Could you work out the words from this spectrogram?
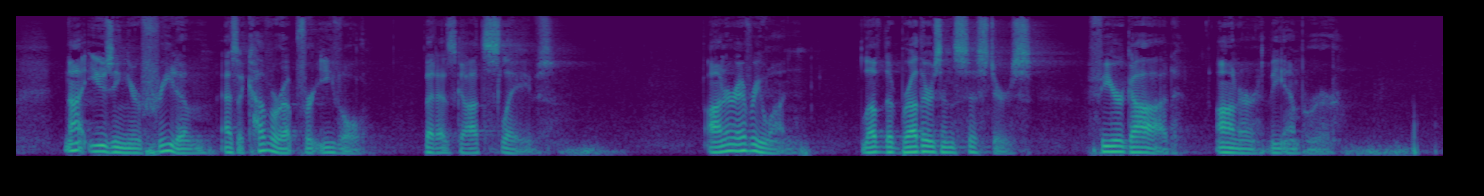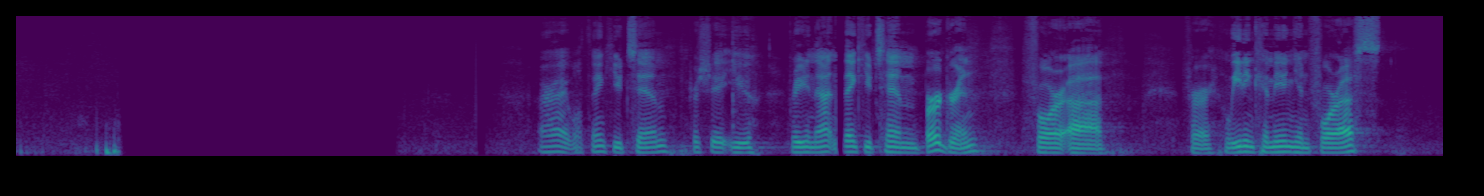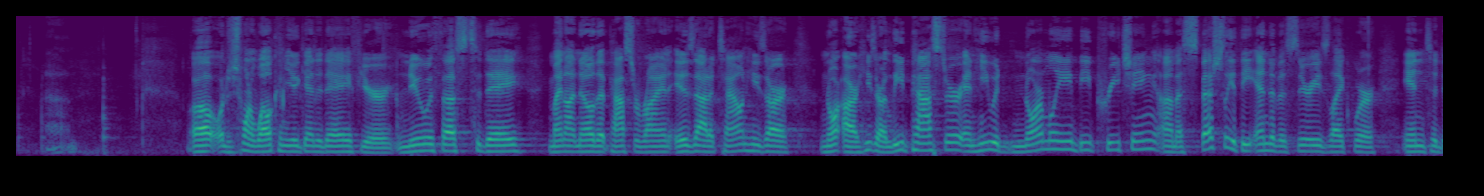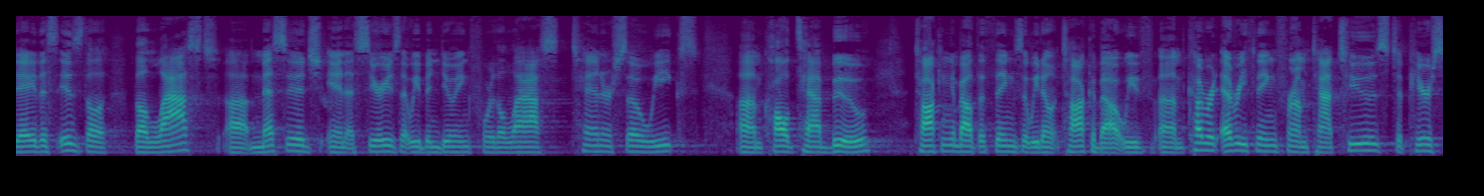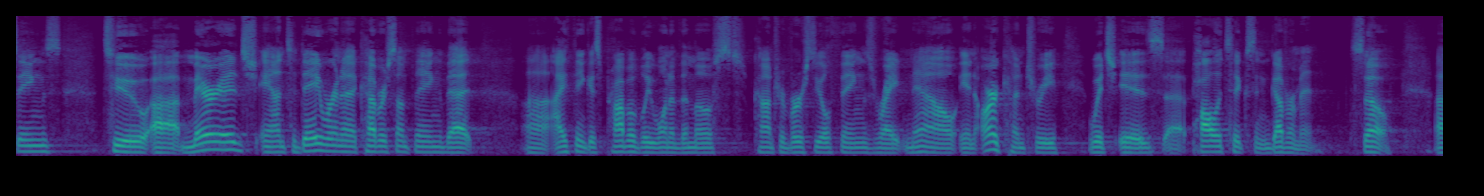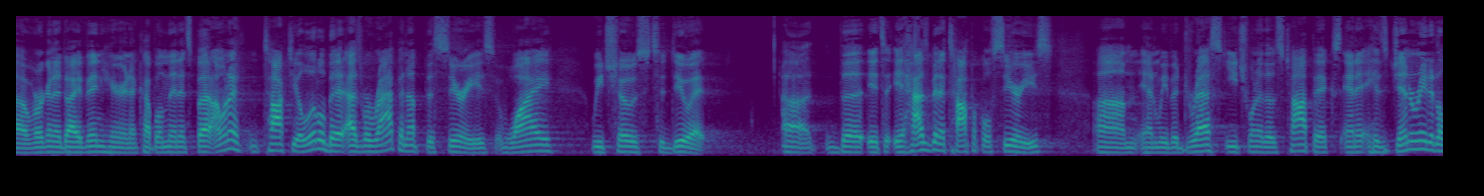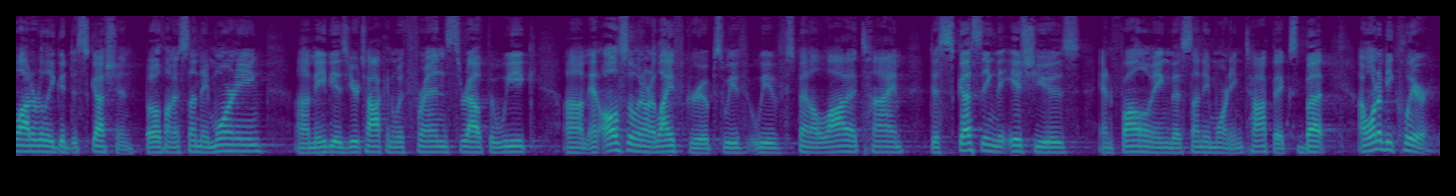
not using your freedom as a cover up for evil, but as God's slaves. Honor everyone, love the brothers and sisters, fear God honor the emperor. All right. Well, thank you, Tim. Appreciate you reading that, and thank you, Tim Berggren, for uh, for leading communion for us. Um, well, I just want to welcome you again today. If you're new with us today, you might not know that Pastor Ryan is out of town. He's our our, he's our lead pastor, and he would normally be preaching, um, especially at the end of a series like we're in today. This is the, the last uh, message in a series that we've been doing for the last 10 or so weeks um, called Taboo, talking about the things that we don't talk about. We've um, covered everything from tattoos to piercings to uh, marriage, and today we're going to cover something that uh, I think is probably one of the most controversial things right now in our country, which is uh, politics and government. So, uh, we're going to dive in here in a couple of minutes, but I want to talk to you a little bit as we're wrapping up this series why we chose to do it. Uh, the, it has been a topical series, um, and we've addressed each one of those topics, and it has generated a lot of really good discussion, both on a Sunday morning, uh, maybe as you're talking with friends throughout the week. Um, and also in our life groups, we've, we've spent a lot of time discussing the issues and following the Sunday morning topics. But I want to be clear.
